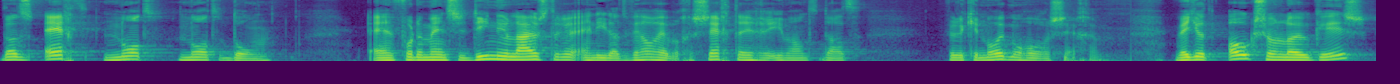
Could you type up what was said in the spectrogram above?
Dat is echt not, not done. En voor de mensen die nu luisteren en die dat wel hebben gezegd tegen iemand, dat wil ik je nooit meer horen zeggen. Weet je wat ook zo leuk is?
